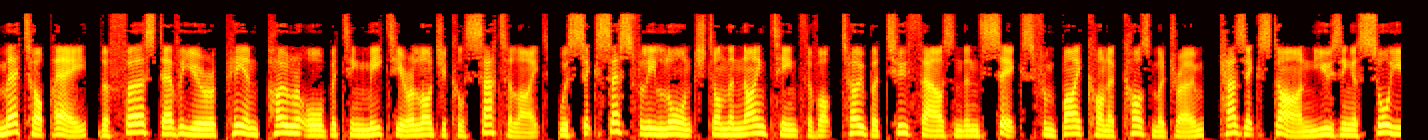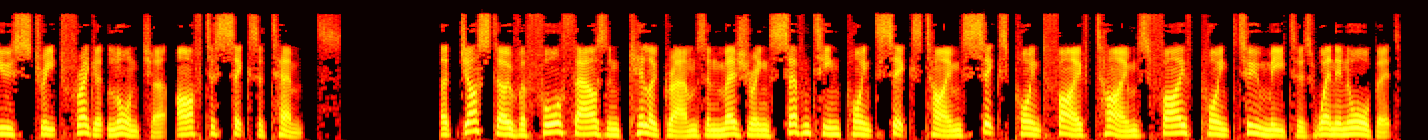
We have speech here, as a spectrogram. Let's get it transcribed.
METOP-A, the first ever European polar orbiting meteorological satellite, was successfully launched on 19 October 2006 from Baikonur Cosmodrome, Kazakhstan using a Soyuz Street Fregat launcher, after six attempts. At just over 4,000 kilograms and measuring 17.6 times 6.5 times 5.2 meters when in orbit,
